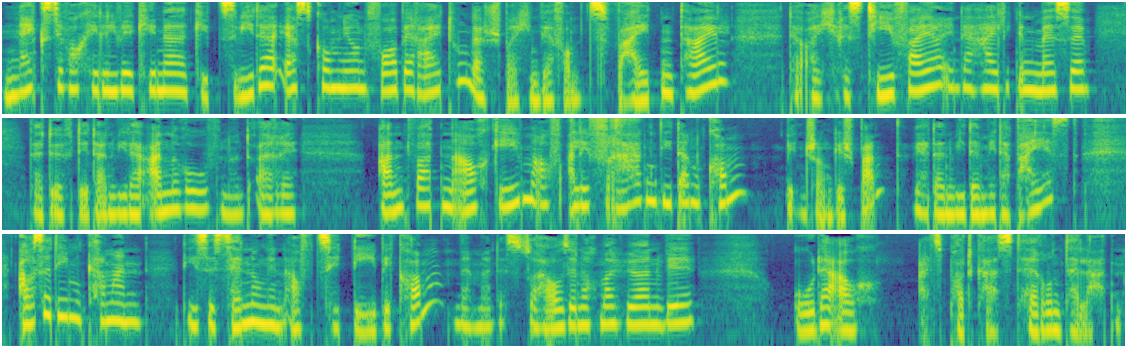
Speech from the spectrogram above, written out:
nächste Woche, liebe Kinder, gibt's wieder Erstkommunion-Vorbereitung. Da sprechen wir vom zweiten Teil der Eucharistiefeier in der Heiligen Messe. Da dürft ihr dann wieder anrufen und eure Antworten auch geben auf alle Fragen, die dann kommen. Bin schon gespannt, wer dann wieder mit dabei ist. Außerdem kann man diese Sendungen auf CD bekommen, wenn man das zu Hause nochmal hören will, oder auch als Podcast herunterladen.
